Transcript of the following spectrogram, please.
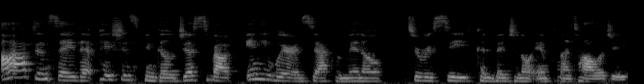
I often say that patients can go just about anywhere in Sacramento to receive conventional implantology.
